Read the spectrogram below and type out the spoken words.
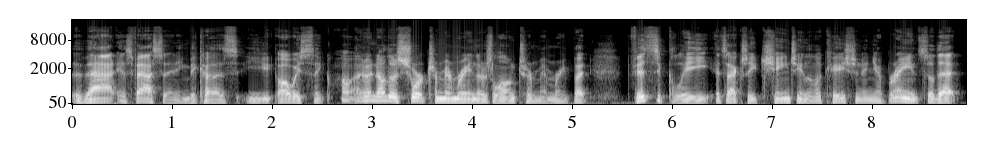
that is fascinating because you always think, oh, I know there's short term memory and there's long term memory, but physically, it's actually changing the location in your brain so that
